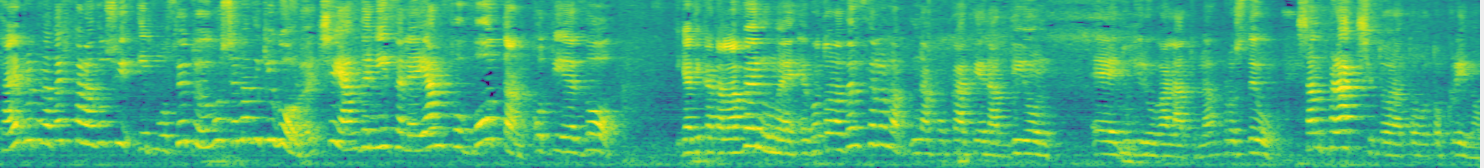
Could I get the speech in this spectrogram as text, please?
θα έπρεπε να τα έχει παραδώσει, υποθέτω εγώ, σε έναν δικηγόρο, έτσι, αν δεν ήθελε ή αν φοβόταν ότι εδώ γιατί καταλαβαίνουμε, εγώ τώρα δεν θέλω να, να πω κάτι εναντίον ε, του κυρίου Γαλάτουλα, προς Θεού. Σαν πράξη τώρα το, το κρίνω.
